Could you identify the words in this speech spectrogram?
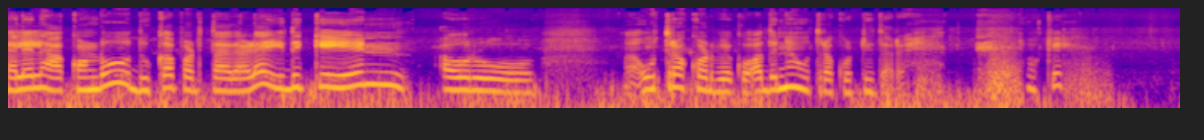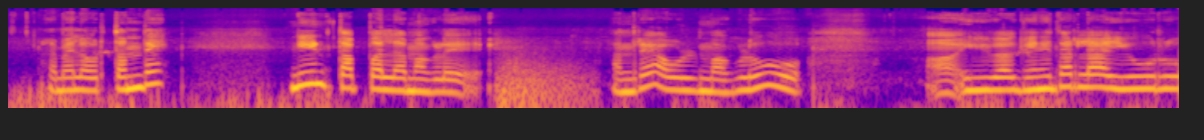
ತಲೆಯಲ್ಲಿ ಹಾಕ್ಕೊಂಡು ದುಃಖ ಪಡ್ತಾ ಇದ್ದಾಳೆ. ಇದಕ್ಕೆ ಏನು ಅವರು ಉತ್ತರ ಕೊಡಬೇಕು? ಅದನ್ನೇ ಉತ್ತರ ಕೊಟ್ಟಿದ್ದಾರೆ. ಓಕೆ? ಆಮೇಲೆ ಅವ್ರ ತಂದೆ, ನೀನು ತಪ್ಪಲ್ಲ ಮಗಳೇ. ಅಂದರೆ ಅವಳ ಮಗಳು ಇವಾಗ ಏನಿದಾರಲ್ಲ, ಇವರು,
